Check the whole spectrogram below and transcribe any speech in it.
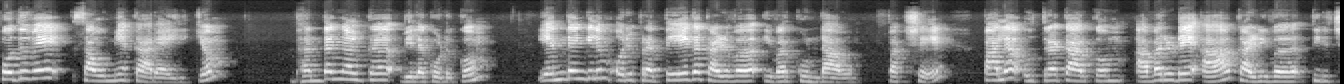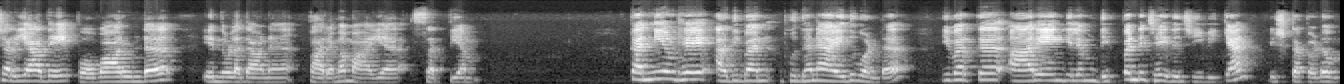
പൊതുവെ സൗമ്യക്കാരായിരിക്കും. ബന്ധങ്ങൾക്ക് വില കൊടുക്കും. എന്തെങ്കിലും ഒരു പ്രത്യേക കഴിവ് ഇവർക്കുണ്ടാവും. പക്ഷേ പല ഉത്രക്കാർക്കും അവരുടെ ആ കഴിവ് തിരിച്ചറിയാതെ പോവാറുണ്ട് എന്നുള്ളതാണ് പരമമായ സത്യം. കന്യയുടെ അധിപൻ ബുധനായതുകൊണ്ട് ഇവർക്ക് ആരെയെങ്കിലും ഡിപ്പെൻഡ് ചെയ്ത് ജീവിക്കാൻ ഇഷ്ടപ്പെടും.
